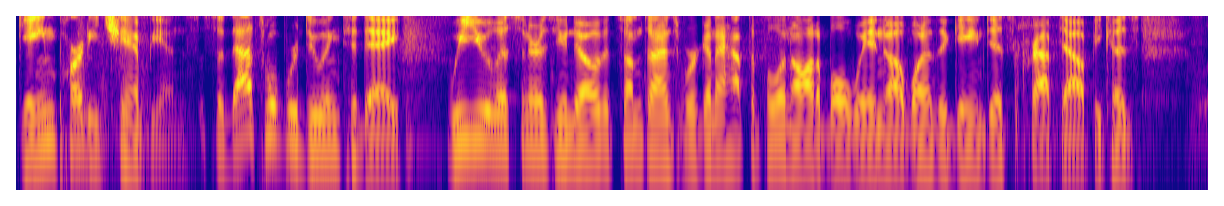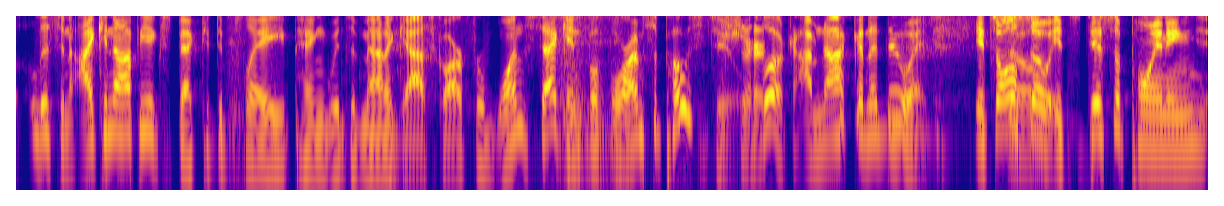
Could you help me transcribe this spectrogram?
Game Party Champions. So that's what we're doing today. We, you listeners, you know that sometimes we're going to have to pull an audible when uh, one of the game discs crapped out because. Listen, I cannot be expected to play Penguins of Madagascar for one second before I'm supposed to. Sure. Look, I'm not going to do it. It's So- also it's disappointing,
